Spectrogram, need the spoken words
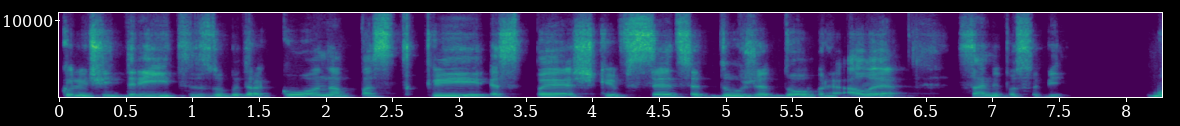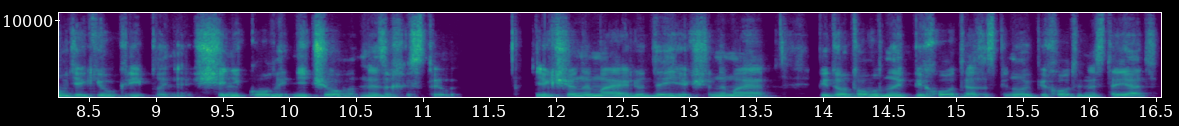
колючий дріт, зуби дракона, пастки, СПшки, все це дуже добре. Але самі по собі будь-які укріплення ще ніколи нічого не захистили. Якщо немає людей, якщо немає підготовленої піхоти, а за спиною піхоти не стоять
